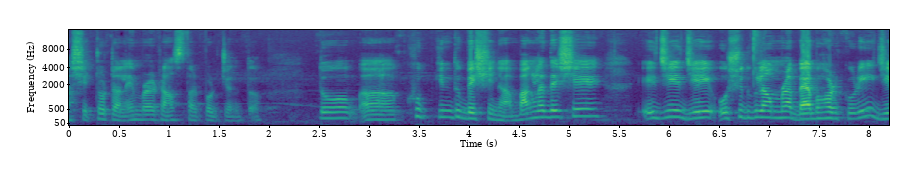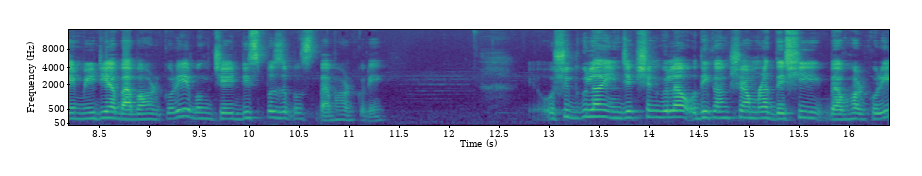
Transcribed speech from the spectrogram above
আসে টোটাল এমব্রয় ট্রান্সফার পর্যন্ত। তো খুব কিন্তু বেশি না। বাংলাদেশে এই যে যে ওষুধগুলো আমরা ব্যবহার করি, যে মিডিয়া ব্যবহার করি এবং যে ডিসপোজেবলস ব্যবহার করি, ওষুধগুলা ইঞ্জেকশনগুলা অধিকাংশ আমরা দেশি ব্যবহার করি।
